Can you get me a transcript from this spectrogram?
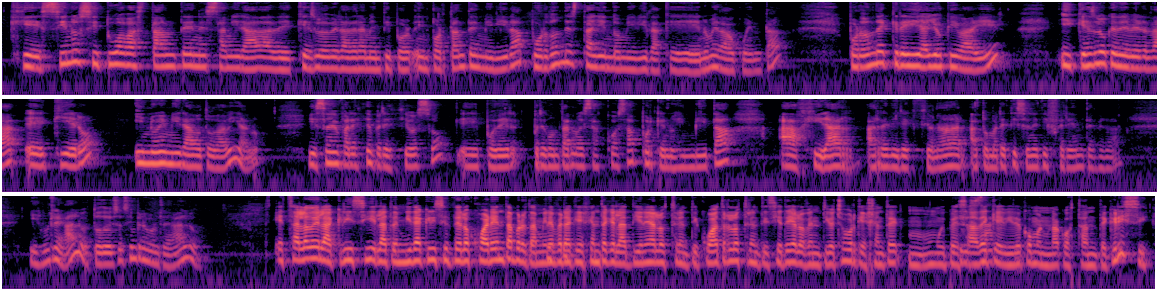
que sí nos sitúa bastante en esa mirada de qué es lo verdaderamente importante en mi vida, por dónde está yendo mi vida que no me he dado cuenta, por dónde creía yo que iba a ir y qué es lo que de verdad eh, quiero y no he mirado todavía, ¿no? Y eso me parece precioso, eh, poder preguntarnos esas cosas porque nos invita a girar, a redireccionar, a tomar decisiones diferentes, ¿verdad? Y es un regalo, todo eso siempre es un regalo. Está lo de la crisis, la temida crisis de los 40, pero también es verdad que hay gente que la tiene a los 34, a los 37 y a los 28, porque hay gente muy pesada y que vive como en una constante crisis.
